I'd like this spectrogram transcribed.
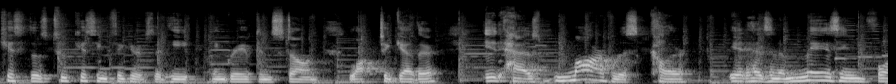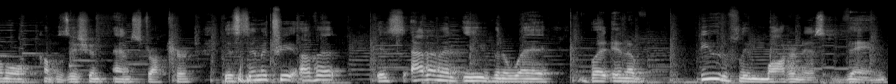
kiss, those two kissing figures that he engraved in stone, locked together. It has marvelous color. It has an amazing formal composition and structure. The symmetry of it, it's Adam and Eve in a way, but in a beautifully modernist vein.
